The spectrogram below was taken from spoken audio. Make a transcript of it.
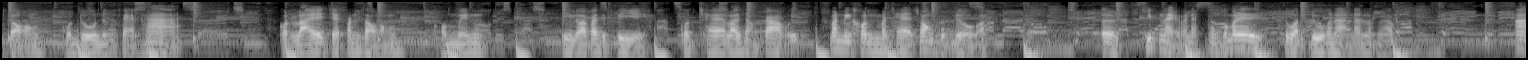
792 คนดู105,000กดไลค์7,200คอมเมนต์ 484 กดแชร์ 139เอ้ยมันมีคนมาแชร์ช่องผมด้วยเหรอวะเออ คลิปไหนวะเนี่ย ผมก็ไม่ได้ตรวจดูขนาดนั้นหรอกนะครับ อะ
